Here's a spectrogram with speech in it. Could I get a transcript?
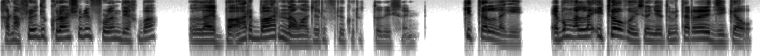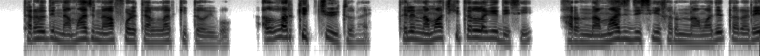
কারণ আপনি যদি কোরআন শরীফ পড়েন দেখবা, আল্লাহ বারবার নামাজের উপরে গুরুত্ব দিছেন। কিতার লাগে? এবং আল্লাহ এটাও কইছেন যে তুমি তারা জিগাও তারা যদি নামাজ না পড়ে তা আল্লাহর কিতে হইব আল্লাহর কিচ্ছু হইতো নাই। তাহলে নামাজ কিতার লাগে দিছি? কারণ নামাজ দিছি, কারণ নামাজে তারারে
